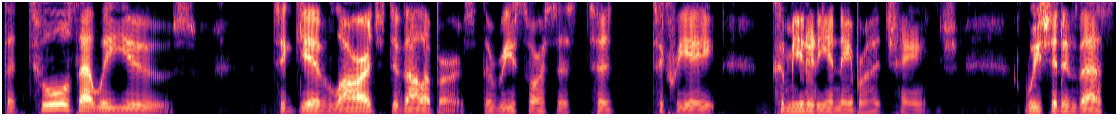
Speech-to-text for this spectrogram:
the tools that we use to give large developers the resources to, to create community and neighborhood change. We should invest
